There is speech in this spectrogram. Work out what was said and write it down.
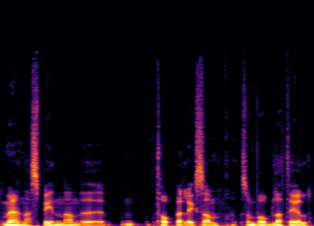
Med den här spinnande toppen liksom som bobblar till.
